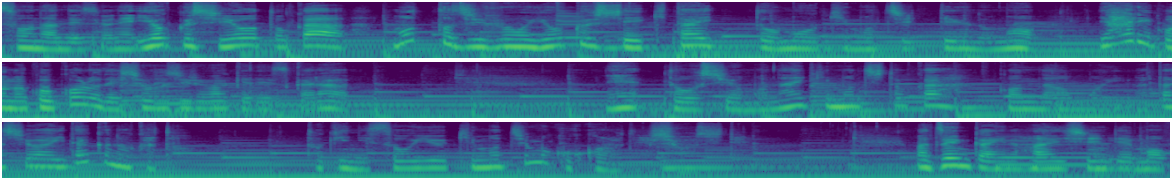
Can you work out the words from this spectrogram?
そうなんですよね。よくしようとかもっと自分を良くしていきたいと思う気持ちっていうのもやはりこの心で生じるわけですから、ね、どうしようもない気持ちとかこんな思い私は抱くのかと時にそういう気持ちも心で生じて、まあ、前回の配信でも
